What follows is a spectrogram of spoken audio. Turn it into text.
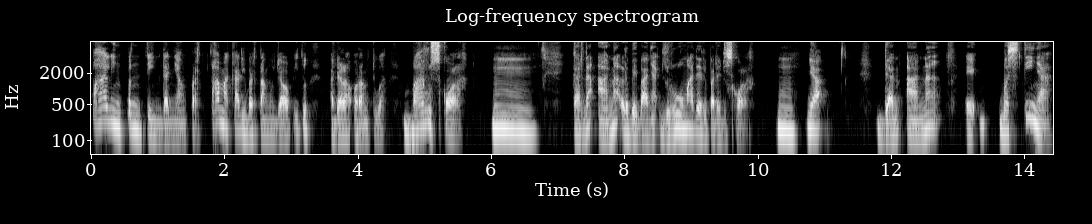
paling penting dan yang pertama kali bertanggung jawab itu adalah orang tua. Baru sekolah. Hmm. Karena anak lebih banyak di rumah daripada di sekolah. Hmm. Ya dan anak eh, mestinya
